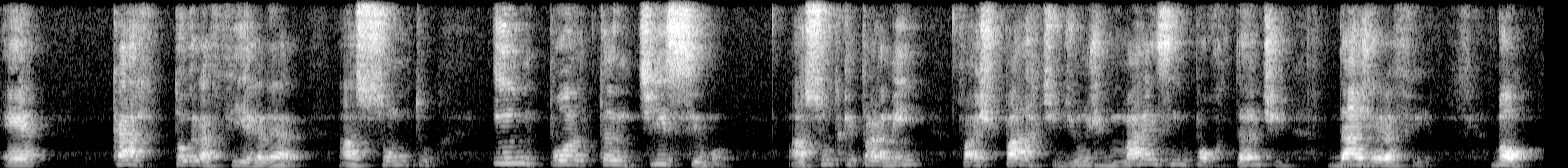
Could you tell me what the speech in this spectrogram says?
É cartografia, galera. Assunto importantíssimo assunto que para mim faz parte de uns mais importantes da geografia. Bom,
